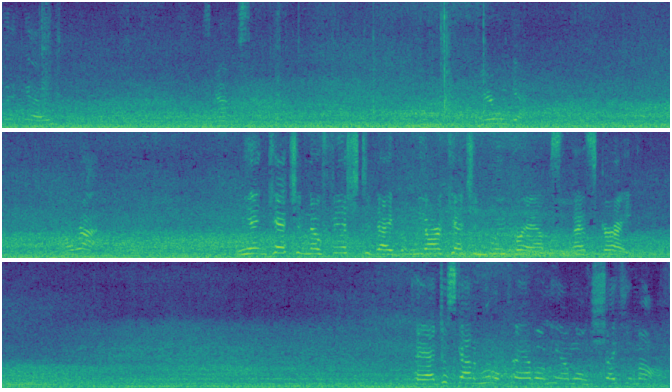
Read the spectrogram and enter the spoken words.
let go. He's got some. There we go. All right. We ain't catching no fish today, but we are catching blue crabs, and that's great. Okay, I just got a little crab on here. I'm going to shake him off.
